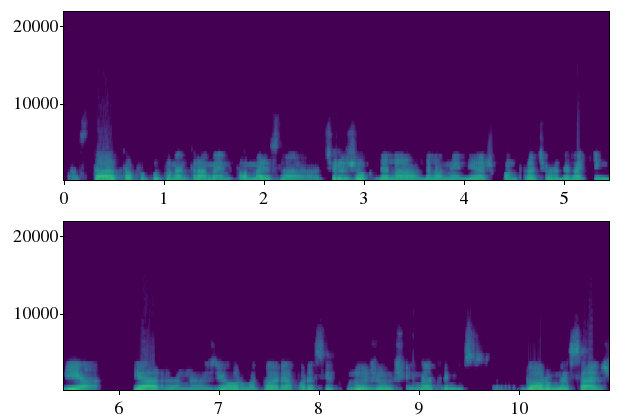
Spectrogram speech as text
a stat, a făcut un antrenament, a mers la acel joc de la, de la Media și contra celor de la Chindia, iar în ziua următoare a părăsit Clujul și ne-a trimis doar un mesaj,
